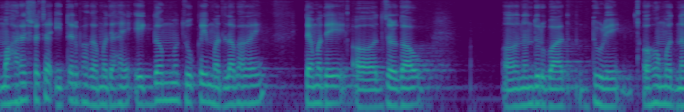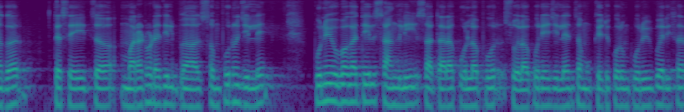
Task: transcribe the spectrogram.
महाराष्ट्राच्या इतर भागामध्ये आहे. एकदम जो काही मधला भाग आहे त्यामध्ये जळगाव नंदुरबार धुळे अहमदनगर तसेच मराठवाड्यातील संपूर्ण जिल्हे पुणे विभागातील सांगली सातारा कोल्हापूर सोलापूर या जिल्ह्यांचा मुख्यत्वे करून पूर्वी परिसर.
